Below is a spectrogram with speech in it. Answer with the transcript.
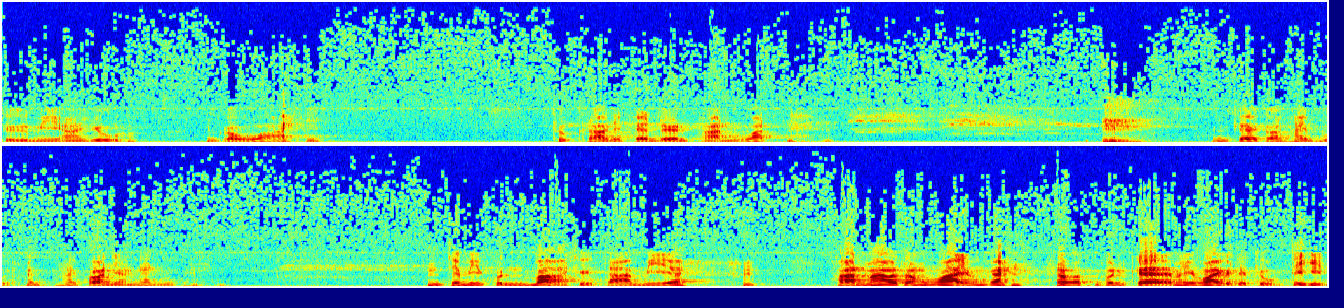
ถือมีอายุก็ไหว้ทุกคราวที่แกเดินผ่านวัดแกก็ให้ให้ให้พรอย่างนั้นเหมือนกันมันจะมีคนบ้าชื่อตาเมีย ผ่านมาก็ต้องไหว้เหมือนกันเพราะว่าเป็นคนแก่ไม่ไหว้ก็จะถูกตีน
